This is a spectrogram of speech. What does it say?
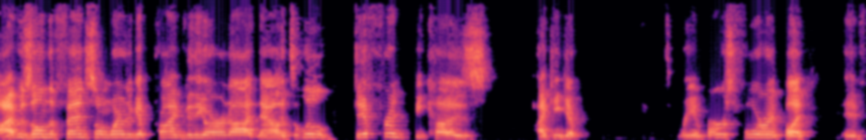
I was on the fence on where to get Prime Video or not. Now it's a little different because I can get reimbursed for it, but if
